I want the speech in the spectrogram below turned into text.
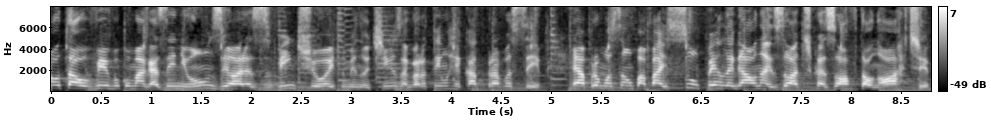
volta ao vivo com o Magazine 11 horas 28 minutinhos. Agora tem um recado para você. É a promoção Papai Super Legal nas óticas Oftal Norte.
